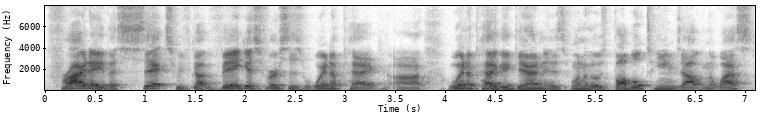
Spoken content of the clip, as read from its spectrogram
Friday the 6th, we've got Vegas versus Winnipeg. Uh, Winnipeg, again, is one of those bubble teams out in the West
